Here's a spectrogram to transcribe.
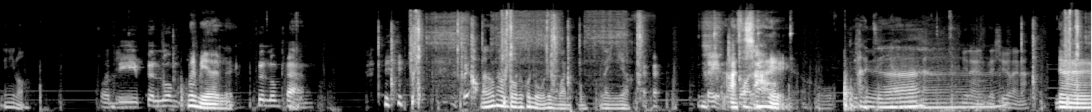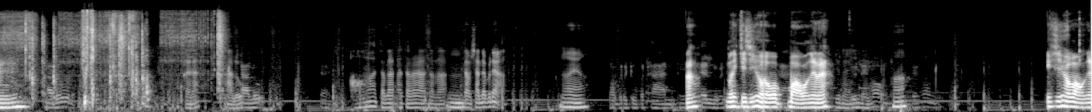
ไอ้นี่เหรอ สวัสดีเพื่อนร่วมไม่มีอะไรเลย เพื่อนร่วมทางเราต้องทำตัวเป็นคนหนูหนึ่งวันอะไรอย่างเงี้ยเหรออาจจะใช่อาจจะนี่นายนายชื่ออะไรนะนะฮารุอะไรนะฮารุฮารุอ๋อจำได้ละจำได้ละจำได้ละอืมจำฉันได้ปะเนี่ยได้อะเราไปดูประธานอะให้รู้เมื่อกี้ชิโฮบอกว่าไงนะอยู่ไหนออยู่ยู่ในไหนห้องฮะอยู่ในห้องเมื่ อกี้ชิโฮบอกว่าไง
